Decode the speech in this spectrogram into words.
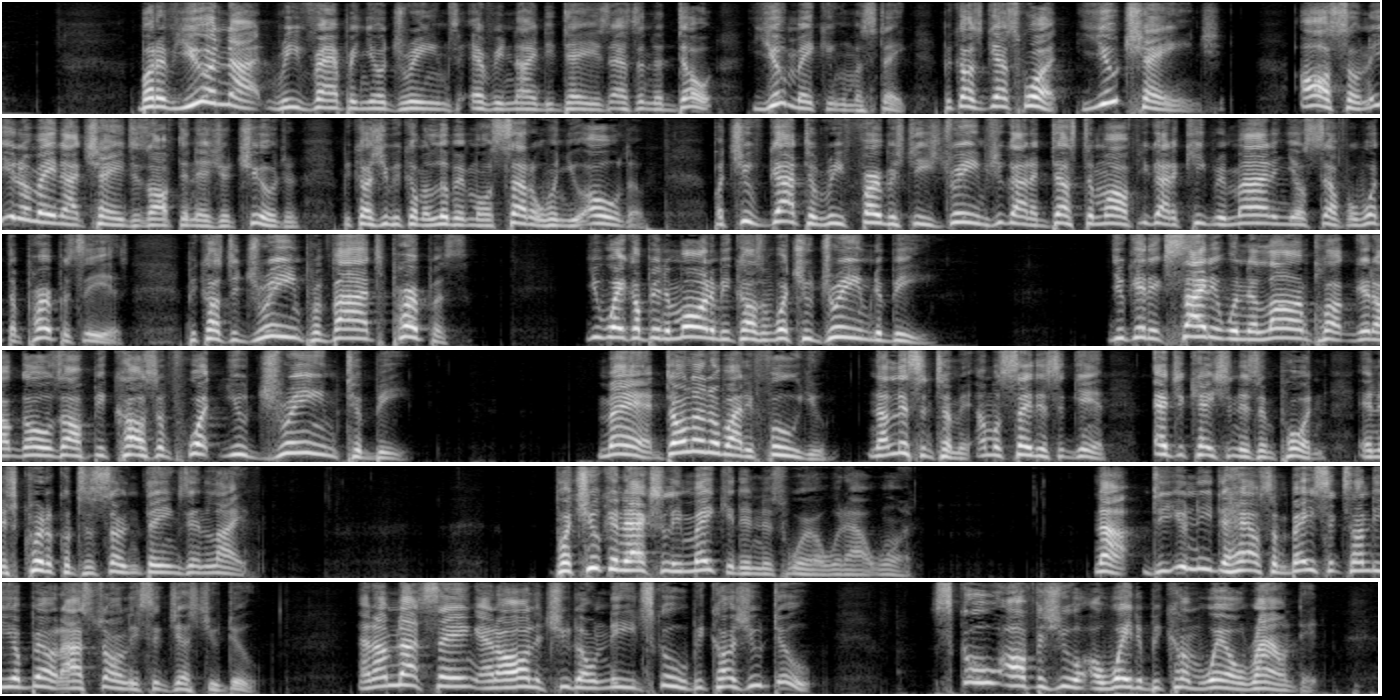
But if you're not revamping your dreams every 90 days as an adult, you're making a mistake. Because guess what? You change. Also, now you may not change as often as your children because you become a little bit more subtle when you're older. But you've got to refurbish these dreams. You got to dust them off. You got to keep reminding yourself of what the purpose is because the dream provides purpose. You wake up in the morning because of what you dream to be. You get excited when the alarm clock get or goes off because of what you dream to be. Man, don't let nobody fool you. Now listen to me. I'm to say this again. Education is important and it's critical to certain things in life. But you can actually make it in this world without one. Now, do you need to have some basics under your belt? I strongly suggest you do. And I'm not saying at all that you don't need school because you do. School offers you a way to become well rounded.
